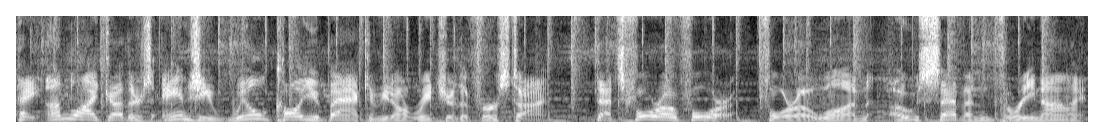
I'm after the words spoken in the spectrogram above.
Hey, unlike others, Angie will call you back if you don't reach her the first time. That's 404 401 0739.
